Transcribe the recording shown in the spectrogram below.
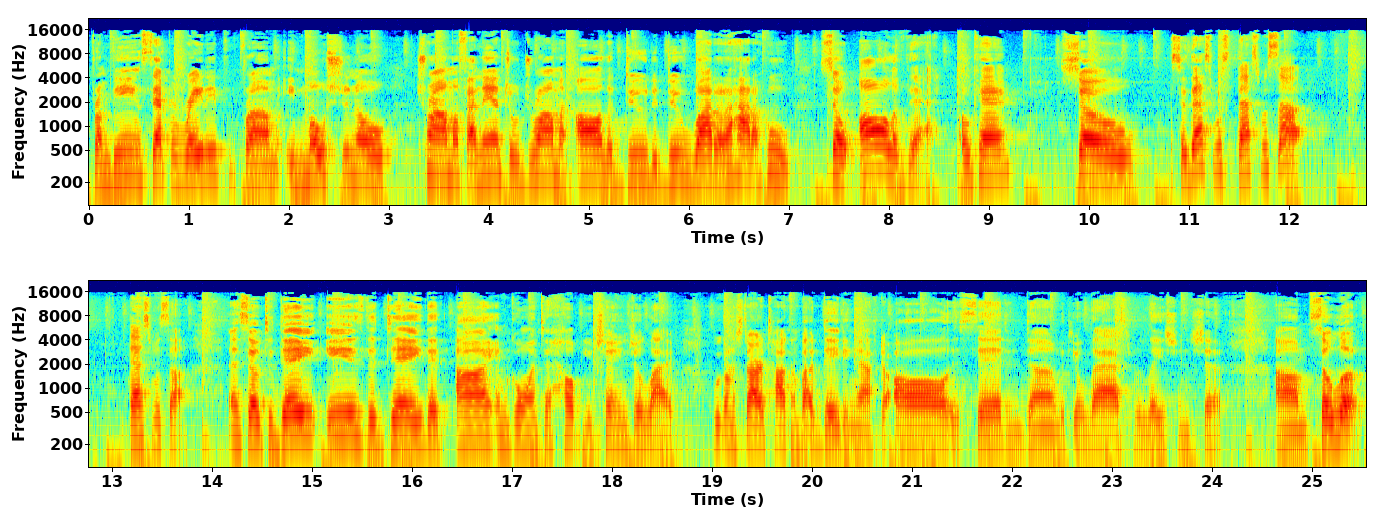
from being separated, from emotional trauma, financial drama, all the do, the do, what, the how, the who. So all of that, okay? So so that's what's that's what's up. That's what's up. And so today is the day that I am going to help you change your life. We're going to start talking about dating after all is said and done with your last relationship. Um, so, look,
